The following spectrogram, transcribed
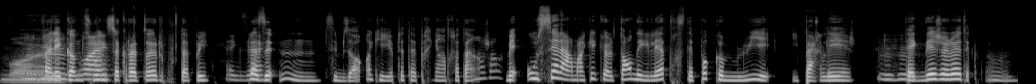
Ouais. Fallait comme tu sois ouais. une secrétaire pour taper. Exact. disait, Hum, c'est bizarre. OK, il a peut-être appris entre-temps, genre. Mais aussi, elle a remarqué que le ton des lettres, c'était pas comme lui, il- parlait. Mhm. Fait que déjà là, Hum,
